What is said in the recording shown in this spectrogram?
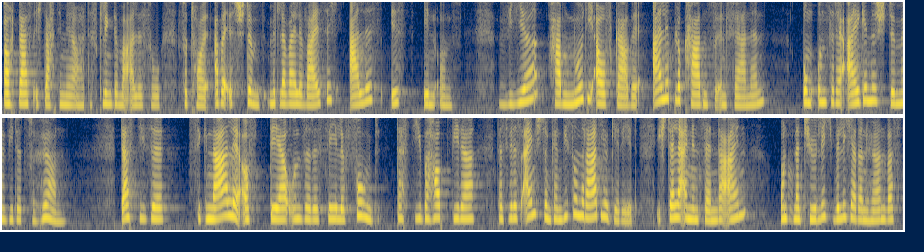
auch das, ich dachte mir, oh, das klingt immer alles so, so toll. Aber es stimmt. Mittlerweile weiß ich, alles ist in uns. Wir haben nur die Aufgabe, alle Blockaden zu entfernen, um unsere eigene Stimme wieder zu hören. Dass diese Signale, auf der unsere Seele funkt, dass die überhaupt wieder dass wir das einstellen können, wie so ein Radiogerät. Ich stelle einen Sender ein und natürlich will ich ja dann hören, was,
